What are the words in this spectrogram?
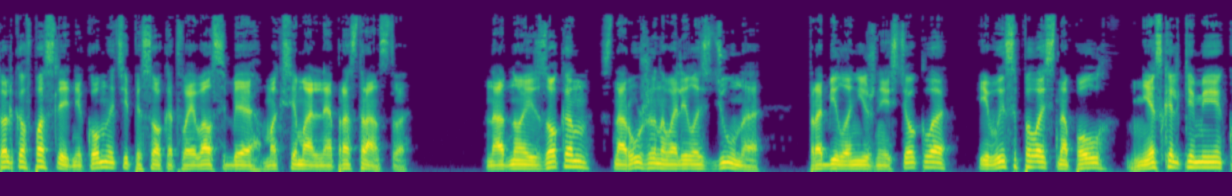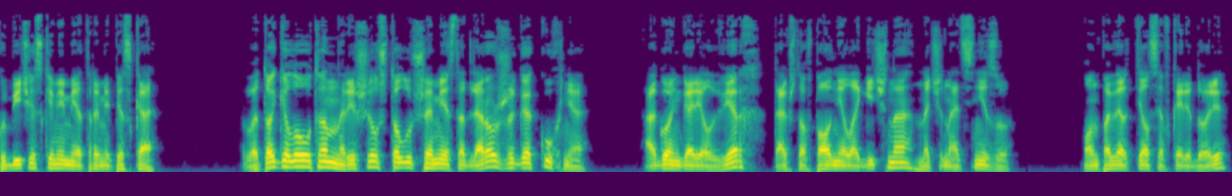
Только в последней комнате песок отвоевал себе максимальное пространство. На одной из окон снаружи навалилась дюна, пробила нижние стекла и высыпалась на пол несколькими кубическими метрами песка. В итоге Лоутон решил, что лучшее место для розжига – кухня. Огонь горел вверх, так что вполне логично начинать снизу. Он повертелся в коридоре,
